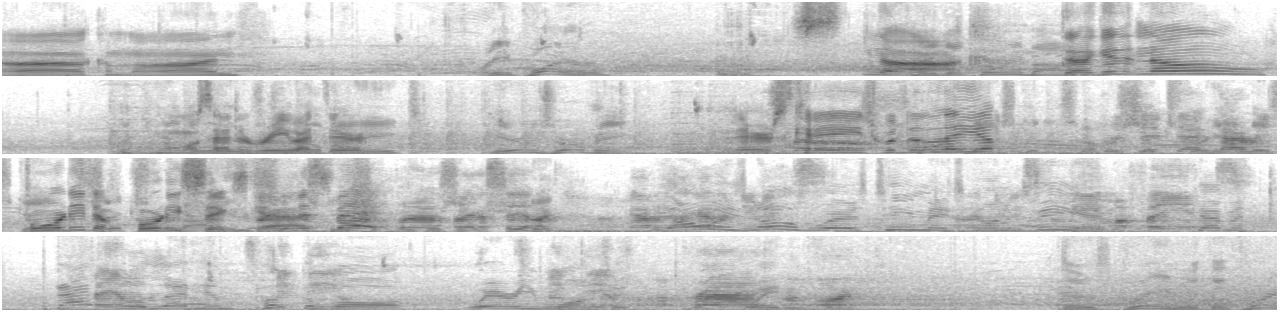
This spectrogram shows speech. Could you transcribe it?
Oh, come on. Three-pointer. Snuck. They get the rebound. Did I get it? No. Almost had to Cavaliers read right there. Here's Irving. There's Kage with the layup. basket. It's number six Jack for him Kyrie. this game. 40 to 46, guys. back, man. Like I 67% said, I, shooting. I gotta, He always knows where his teammates going to be, and and my fans. Kevin, that will let him put the ball where he wants it, for my right pride, waiting for it. There's Green with the three.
